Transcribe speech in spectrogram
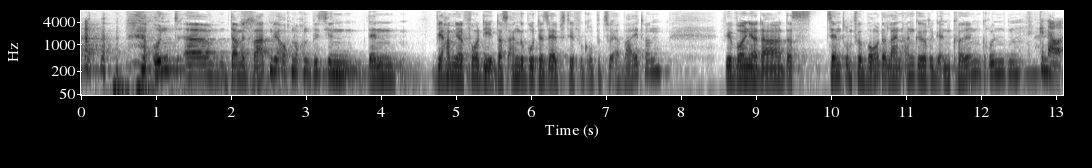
und äh, damit warten wir auch noch ein bisschen, denn wir haben ja vor, die, das Angebot der Selbsthilfegruppe zu erweitern. Wir wollen ja da das Zentrum für Borderline-Angehörige in Köln gründen. Genau,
